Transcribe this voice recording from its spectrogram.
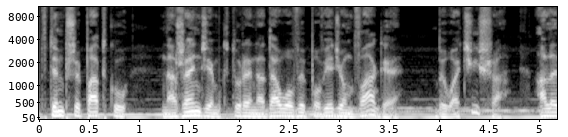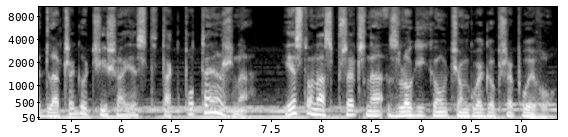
W tym przypadku narzędziem, które nadało wypowiedziom wagę, była cisza. Ale dlaczego cisza jest tak potężna? Jest ona sprzeczna z logiką ciągłego przepływu.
